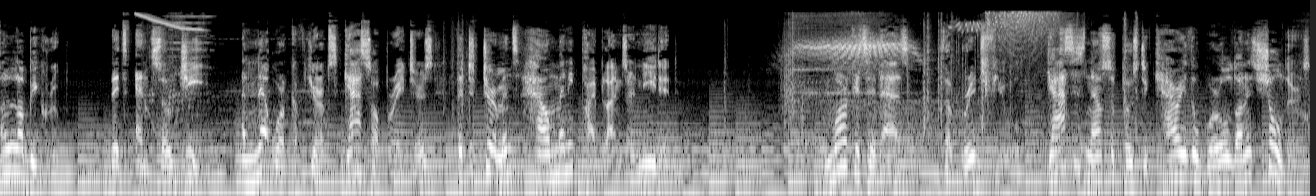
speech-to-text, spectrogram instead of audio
a lobby group, it's ENTSO-G, a network of Europe's gas operators that determines how many pipelines are needed. Marketed as the bridge fuel, gas is now supposed to carry the world on its shoulders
